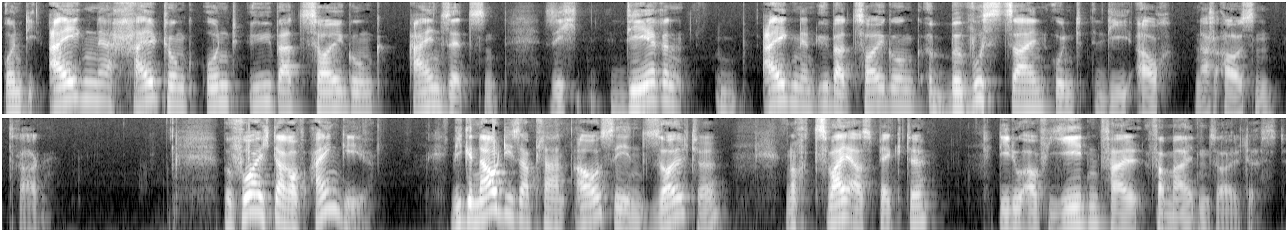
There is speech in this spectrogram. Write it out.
und die eigene Haltung und Überzeugung einsetzen, sich deren eigenen Überzeugung bewusst sein und die auch nach außen tragen. Bevor ich darauf eingehe, wie genau dieser Plan aussehen sollte, noch zwei Aspekte, die du auf jeden Fall vermeiden solltest.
